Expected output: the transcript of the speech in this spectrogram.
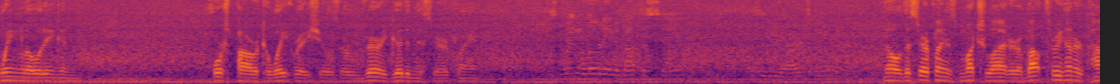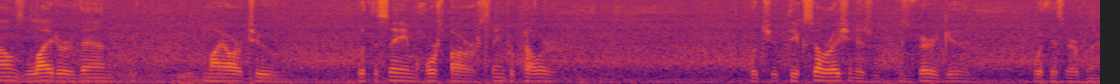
wing loading and horsepower to weight ratios are very good in this airplane. Is wing loading about the same as in the R2? No, this airplane is much lighter, about 300 pounds lighter than my R2 with the same horsepower, same propeller, which it- the acceleration is, is very good with this airplane.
